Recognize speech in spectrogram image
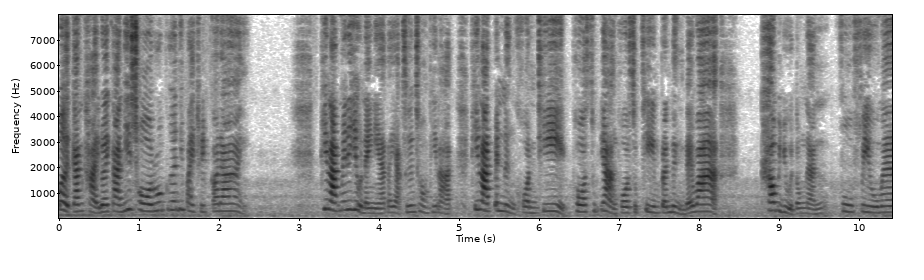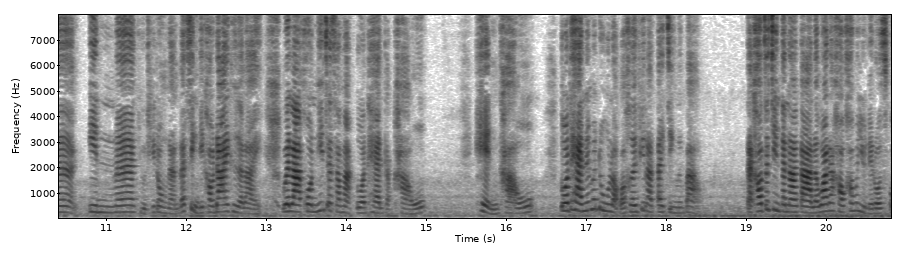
เปิดการขายโดยการที่โชว์รูปเพื่อนที่ไปทริปก็ได้ พี่รัฐไม่ได้อยู่ในนี้แต่อยากชื่นชมพี่รัฐพี่รัฐเป็นหนึ่งคนที่โพสทุกอย่างโพสทุกทีมประหนึ่งได้ว่าเข้าไปอยู่ตรงนั้นฟูลฟิลมาก อินมากอยู่ที่ตรงนั้น และสิ่งที่เขาได้คืออะไร เวลาคนที่จะสมัครตัวแทนกับเขา เห็นเขาตัวแทนไม่มาดูหรอกว่าเคยพี่รัฐไปจริงหรือเปล่า แต่เขาจะจินตนาการแล้วว่าถ้าเขาเข้ามาอยู่ในโรสโก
